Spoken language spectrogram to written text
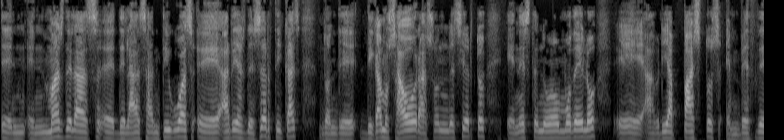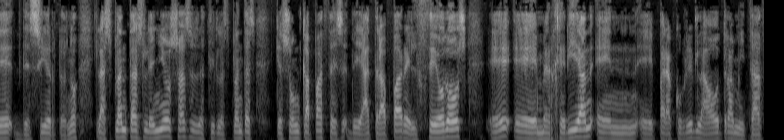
en más de las eh, de las antiguas eh, áreas desérticas, donde digamos ahora son desiertos, en este nuevo modelo eh, habría pastos en vez de desiertos. ¿no? Las plantas leñosas, es decir, las plantas que son capaces de atrapar el CO2, eh, eh, emergerían en, para cubrir la otra mitad.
